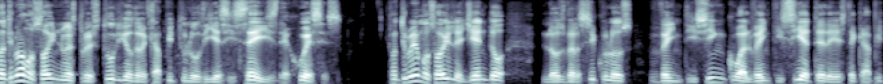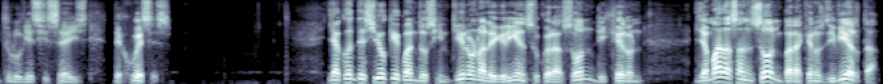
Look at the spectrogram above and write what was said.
Continuamos hoy nuestro estudio del capítulo 16 de jueces. Continuemos hoy leyendo los versículos 25 al 27 de este capítulo 16 de jueces. Y aconteció que cuando sintieron alegría en su corazón, dijeron, Llamad a Sansón para que nos divierta.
